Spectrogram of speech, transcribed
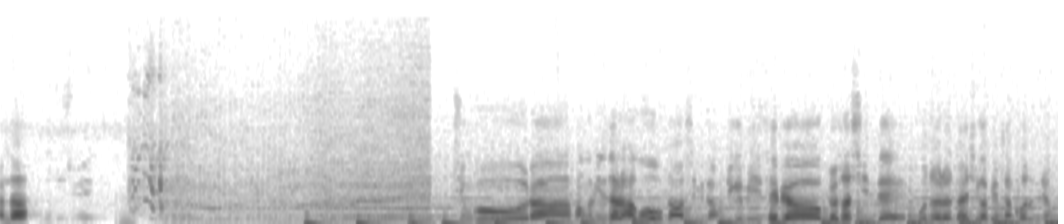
간다. 친구랑 방금 인사를 하고 나왔습니다. 지금이 새벽 6시인데 오늘은 날씨가 괜찮거든요.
